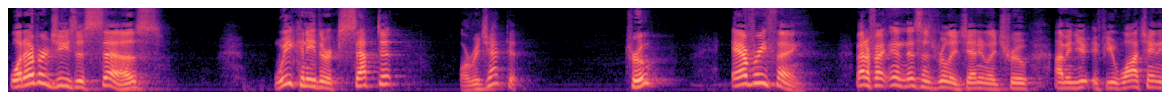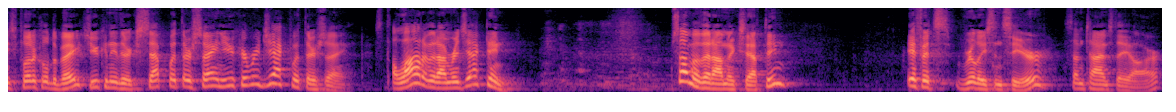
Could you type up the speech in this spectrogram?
whatever Jesus says, we can either accept it or reject it. True? Everything. Matter of fact, and this is really genuinely true. I mean, you, if you watch any of these political debates, you can either accept what they're saying, you can reject what they're saying. A lot of it I'm rejecting. Some of it I'm accepting, if it's really sincere. Sometimes they are.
